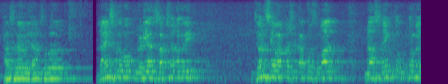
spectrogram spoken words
ઠાસરા વિધાનસભા લાયન્સ પ્રમુખ નડિયાદ સાક્ષર નગરી જન સેવા ટ્રસ્ટ ડાકોર સમાજના સંયુક્ત ઉપક્રમે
